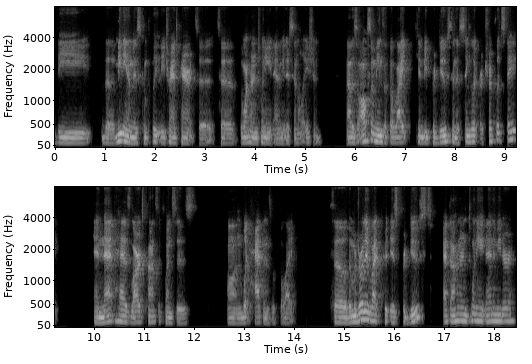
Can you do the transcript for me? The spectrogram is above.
the the medium is completely transparent to, to the 128 nanometer scintillation. Now, this also means that the light can be produced in a singlet or triplet state, and that has large consequences on what happens with the light. So the majority of light is produced at the 128 nanometer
